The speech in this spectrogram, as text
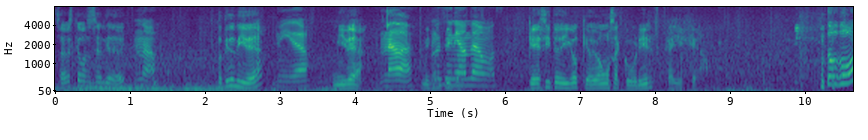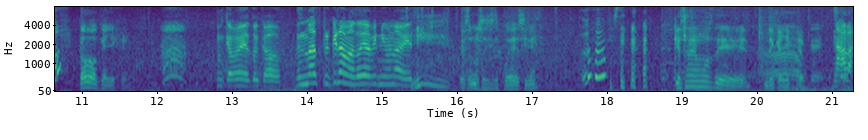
¿Sabes qué vamos a hacer el día de hoy? No, ¿No tienes ni idea? ni idea. Ni idea. Nada. Ni no sé ni a dónde vamos. Que si te digo que hoy vamos a cubrir callejero. ¿Todo? Todo callejero. Nunca me había tocado. Es más, creo que nada más había venido una vez. Eso no sé si se puede decir, ¿eh? ¿Qué sabemos de, de callejero? Nada,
